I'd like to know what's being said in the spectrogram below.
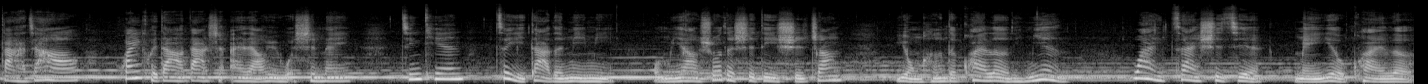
大家好，欢迎回到大神爱疗愈，我是 May。今天最大的秘密，我们要说的是第十章《永恒的快乐》里面，外在世界没有快乐。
